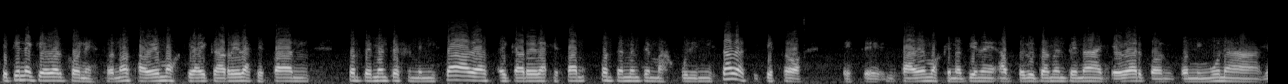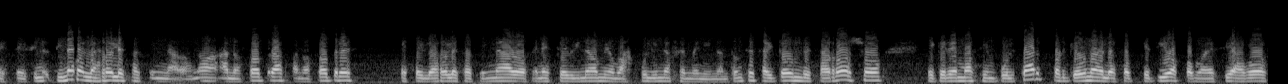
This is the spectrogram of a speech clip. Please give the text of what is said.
que tiene que ver con esto, ¿no? Sabemos que hay carreras que están fuertemente feminizadas, hay carreras que están fuertemente masculinizadas y que esto este, sabemos que no tiene absolutamente nada que ver con, ninguna, este, sino, con los roles asignados, ¿no? A nosotras, a nosotros, este, los roles asignados en este binomio masculino-femenino. Entonces hay todo un desarrollo que queremos impulsar porque uno de los objetivos, como decías vos,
